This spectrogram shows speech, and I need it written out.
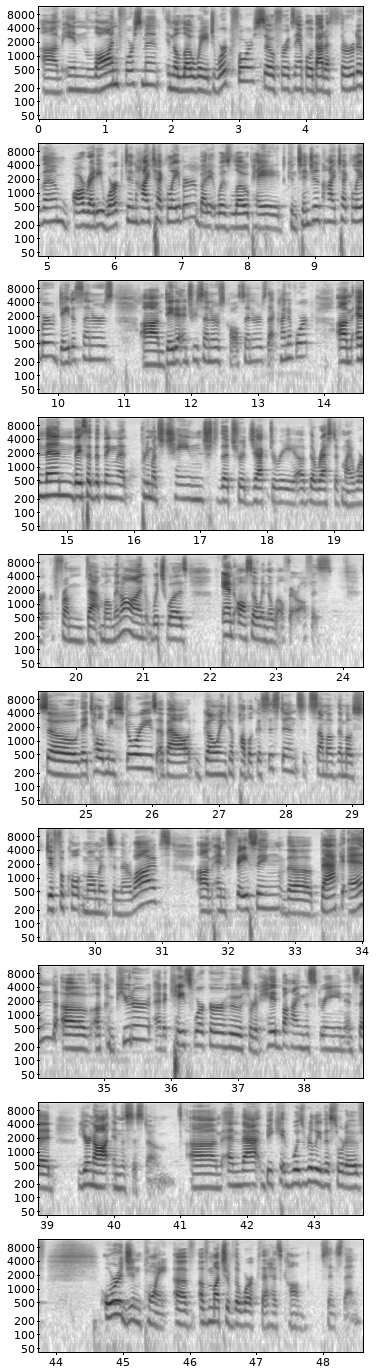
um, in law enforcement, in the low wage workforce. So, for example, about a third of them already worked in high tech labor, but it was low paid contingent high tech labor, data centers, um, data entry centers, call centers, that kind of work. Um, and then they said the thing that pretty much changed the trajectory of the rest of my work from that moment on, which was, and also in the welfare office. So they told me stories about going to public assistance at some of the most difficult moments in their lives um, and facing the back end of a computer and a caseworker who sort of hid behind the screen and said, you're not in the system. Um, and that was really the sort of origin point of, of much of the work that has come since then.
